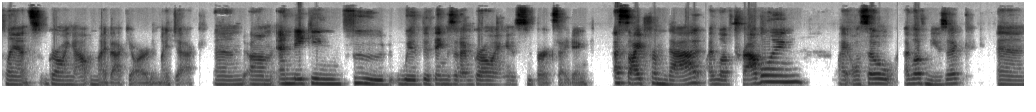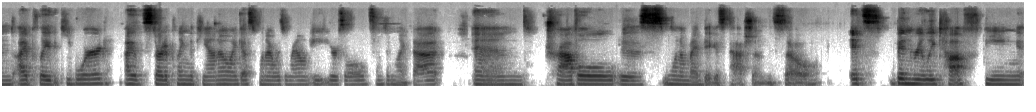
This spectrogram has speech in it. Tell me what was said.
plants growing out in my backyard and my deck and um, and making food with the things that i'm growing is super exciting aside from that i love traveling i also i love music and i play the keyboard i started playing the piano i guess when i was around eight years old something like that and travel is one of my biggest passions so it's been really tough being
